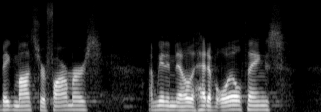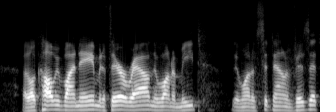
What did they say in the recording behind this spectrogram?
big monster farmers. I'm getting to know the head of oil things. They'll call me by name, and if they're around, they want to meet. They want to sit down and visit.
